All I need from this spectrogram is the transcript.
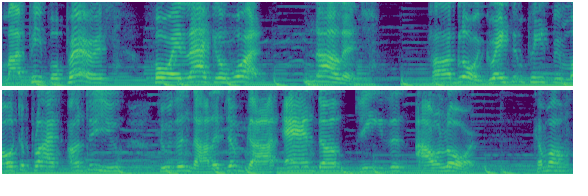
My people perish for a lack of what? Knowledge. Her glory, grace and peace be multiplied unto you through the knowledge of God and of Jesus our Lord. Come on.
